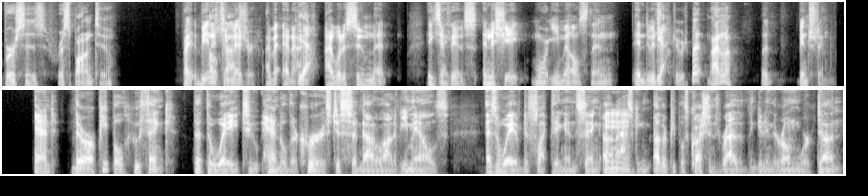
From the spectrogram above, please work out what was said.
versus respond to. Right? It'd be an Oh, interesting gosh. measure. I bet and Yeah. I, I would assume that executives initiate more emails than individual Yeah. contributors. But I don't know. It'd be interesting. And there are people who think that the way to handle their career is just send out a lot of emails as a way of deflecting and saying, uh, Mm. asking other people's questions rather than getting their own work done.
